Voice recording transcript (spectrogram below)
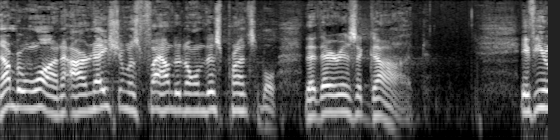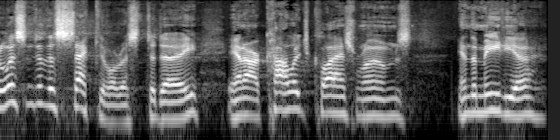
Number one, our nation was founded on this principle that there is a God. If you listen to the secularists today in our college classrooms, in the media,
